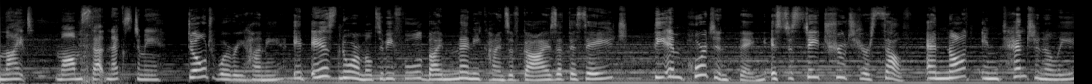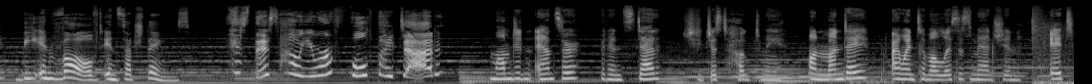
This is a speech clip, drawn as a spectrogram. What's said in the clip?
Night. Mom sat next to me. Don't worry, honey. It is normal to be fooled by many kinds of guys at this age. The important thing is to stay true to yourself and not intentionally be involved in such things. Is this how you were fooled by dad? Mom didn't answer, but instead, she just hugged me. On Monday, I went to Melissa's mansion. It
